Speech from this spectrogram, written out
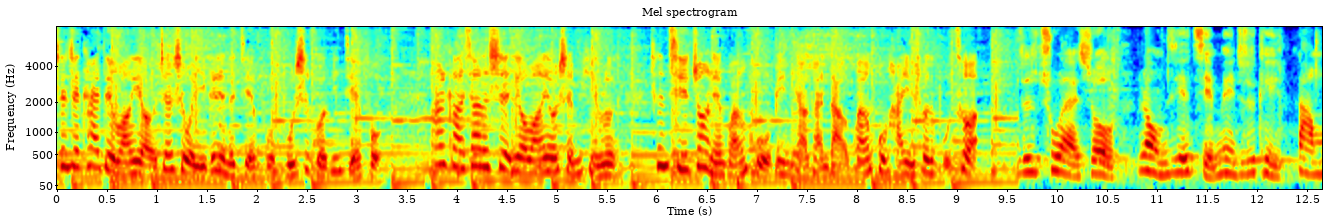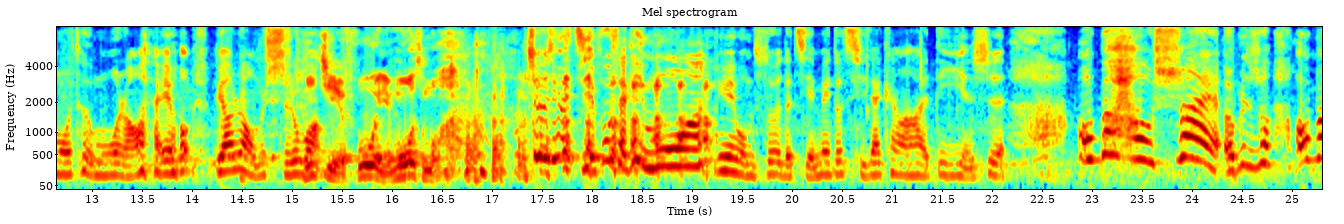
甚至开怼网友：“这是我一个人的姐夫，不是国宾姐夫。”而搞笑的是，有网友神评论，称其壮脸管虎，并调侃道：“管虎韩语说的不错。”就是出来的时候，让我们这些姐妹就是可以大摸特摸，然后还有不要让我们失望。你姐夫，你摸什么？就是因为姐夫才可以摸啊！因为我们所有的姐妹都期待看到他的第一眼是欧巴好帅，而不是说欧巴。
